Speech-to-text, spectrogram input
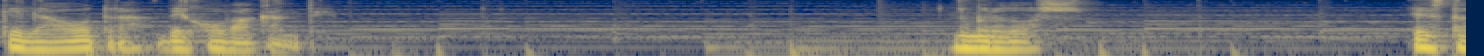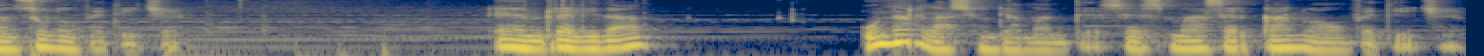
que la otra dejó vacante. Número 2. Es tan solo un fetiche. En realidad, una relación de amantes es más cercano a un fetiche.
